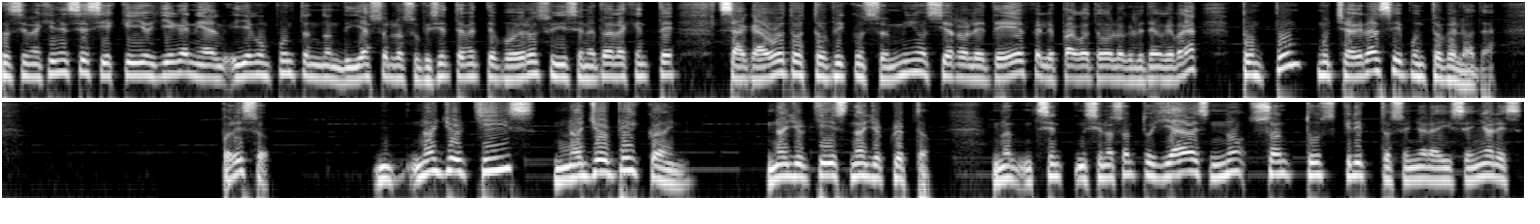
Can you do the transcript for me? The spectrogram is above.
Entonces imagínense si es que ellos llegan y, llega un punto en donde ya son lo suficientemente poderosos y dicen a toda la gente, se acabó, todos estos bitcoins son míos, cierro el ETF, les pago todo lo que le tengo que pagar, pum pum, muchas gracias y punto pelota. Por eso, not your keys, not your Bitcoin. Not your keys, not your crypto. si, no son tus llaves, no son tus criptos, señoras y señores.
